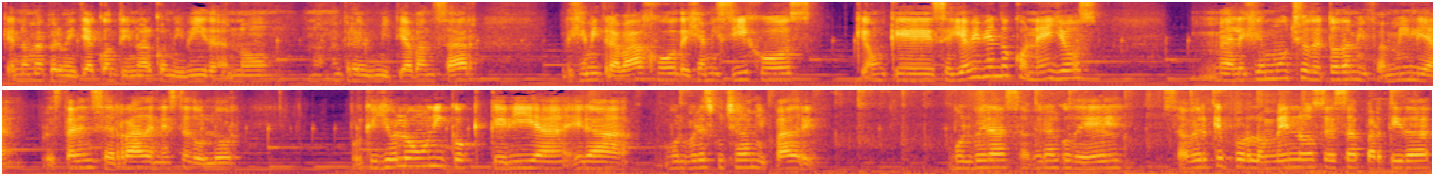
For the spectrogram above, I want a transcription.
que no me permitía continuar con mi vida, no, no me permitía avanzar. Dejé mi trabajo, dejé a mis hijos, que aunque seguía viviendo con ellos, me alejé mucho de toda mi familia por estar encerrada en este dolor, porque yo lo único que quería era volver a escuchar a mi padre, volver a saber algo de él, saber que por lo menos esa partida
